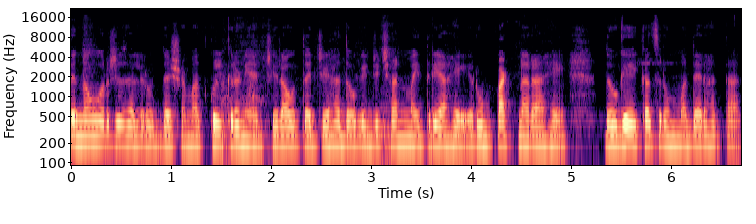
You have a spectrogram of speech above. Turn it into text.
ते नऊ वर्ष झाले वृद्धाश्रमात कुलकर्णी आजी राऊत आजी ह्या दोघींची छान मैत्री आहे रूम पार्टनर आहे. दोघे एकाच रूममध्ये राहतात.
